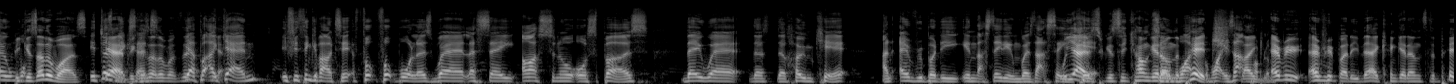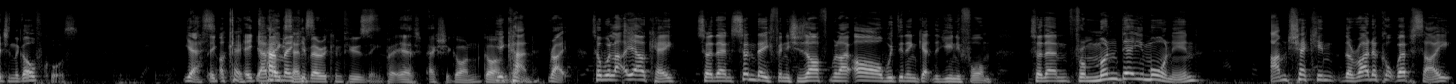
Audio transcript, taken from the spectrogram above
don't wa- because otherwise, it does yeah, make because sense. otherwise, yeah, but again, if you think about it, foot footballers wear, let's say, Arsenal or Spurs, they wear the the home kit, and everybody in that stadium wears that same Well, yeah, kit. it's because he can't get So on the why- pitch. why is that like problem? every everybody there can get onto the pitch in the golf course. yes, It, okay, it yeah, can make sense. it very confusing. But yes, actually, go on, go on. You go on. can, right. So we're like, yeah, okay. So then Sunday finishes off. We're like, oh, we didn't get the uniform. So then from Monday morning, I'm checking the Ryder Cup website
